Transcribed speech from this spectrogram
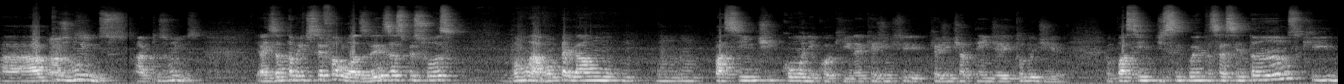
a hábitos ah. ruins. Hábitos ruins. É exatamente o que você falou. Às vezes as pessoas. Vamos lá, vamos pegar um, um, um paciente icônico aqui, né, que a gente, que a gente atende aí todo dia. É um paciente de 50, 60 anos que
